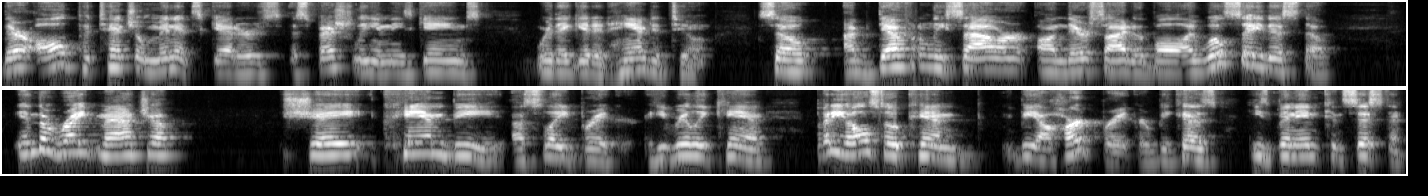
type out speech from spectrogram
they're all potential minutes getters, especially in these games where they get it handed to them. So I'm definitely sour on their side of the ball. I will say this though, in the right matchup, Shai can be a slate breaker. He really can, but he also can be a heartbreaker because he's been inconsistent.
